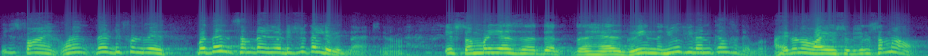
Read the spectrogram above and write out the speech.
It is fine. What there are different ways. But then sometimes you have difficulty with that, you know. If somebody has uh, the, the hair green, then you feel uncomfortable. I don't know why you should feel somehow.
